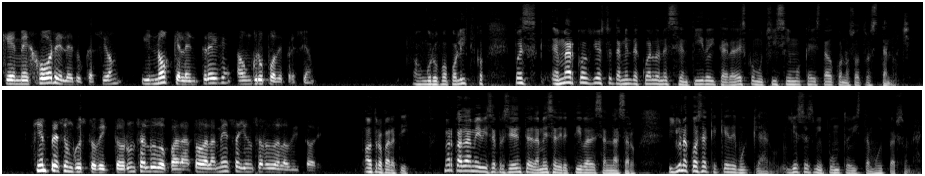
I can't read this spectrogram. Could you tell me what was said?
que mejore la educación y no que la entregue a un grupo de presión. a un grupo político. Pues, eh, Marcos, yo estoy también de acuerdo en ese sentido y te agradezco muchísimo que hayas estado con nosotros esta noche. Siempre es un gusto, Víctor. Un saludo para toda la mesa y un saludo al auditorio. Otro para ti. Marco Adame, vicepresidente de la mesa directiva de San Lázaro. Y una cosa que quede muy claro, y ese es mi punto de vista muy personal.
